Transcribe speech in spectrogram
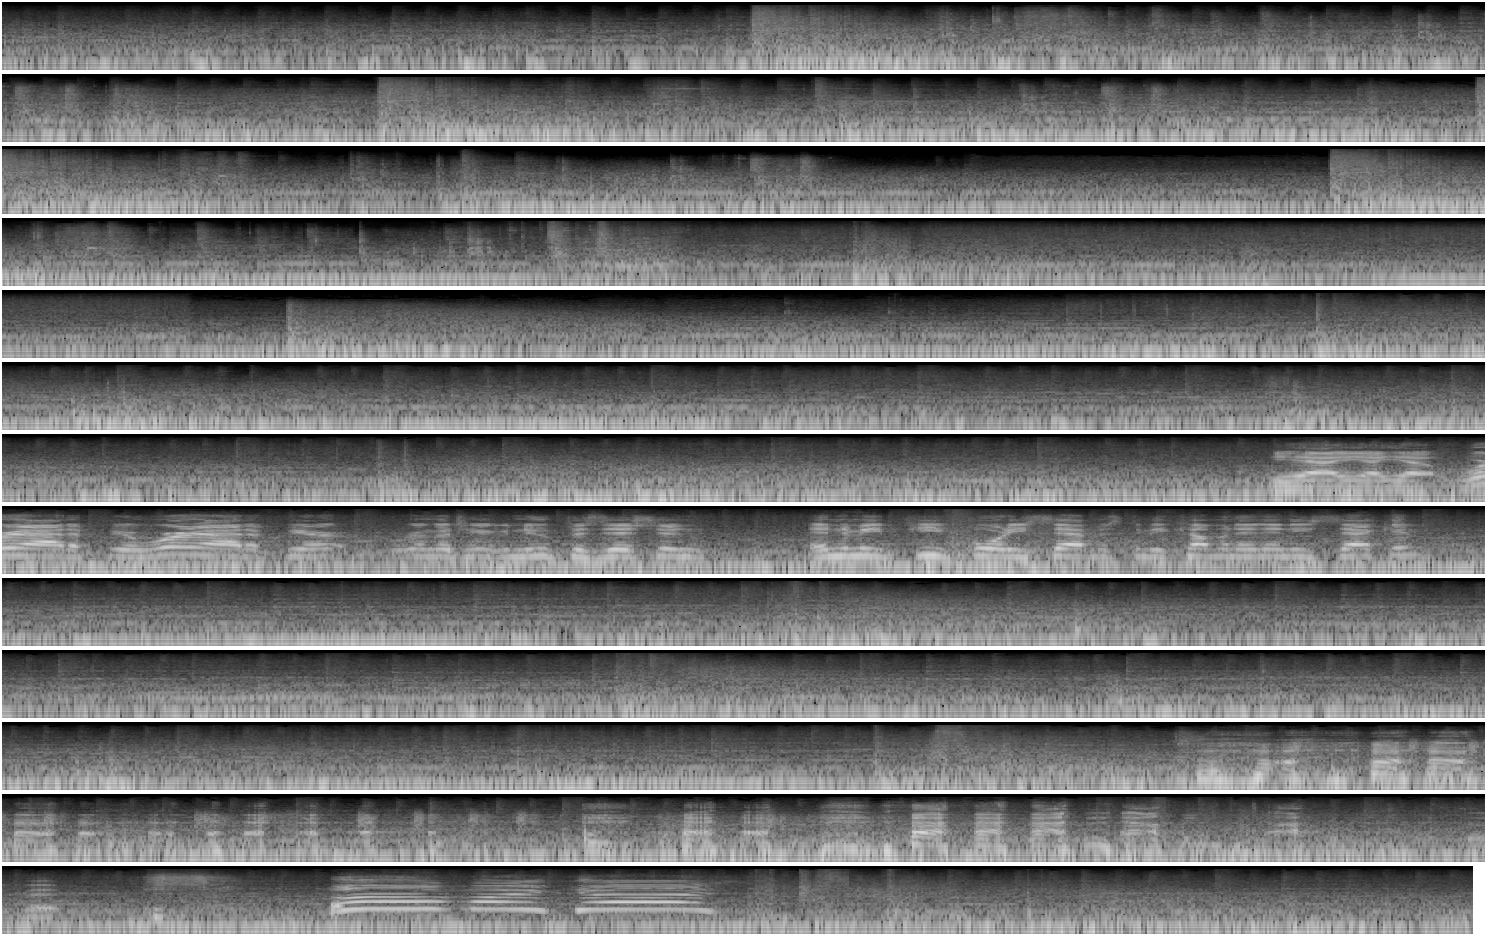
Yeah, yeah, yeah. We're out of here. We're out of here. We're gonna go take a new position. Enemy P-47 is gonna be coming in any second.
